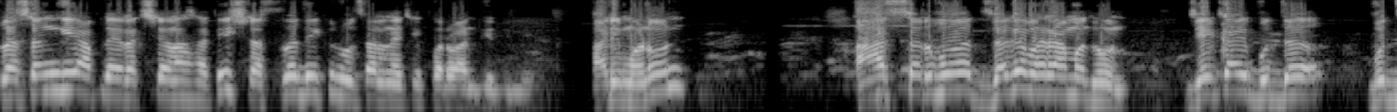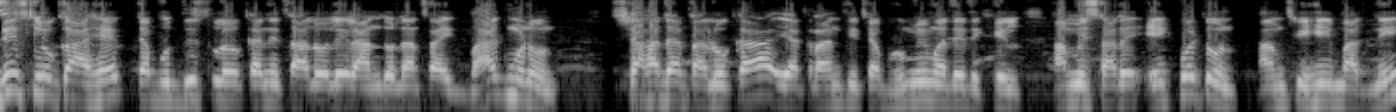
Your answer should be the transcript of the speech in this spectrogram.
प्रसंगी आपल्या रक्षणासाठी शस्त्र देखील उचलण्याची परवानगी दिली. आणि म्हणून आज सर्व जगभरामधून जे काही बुद्ध बुद्धिस्ट लोक आहेत. त्या बुद्धिस्ट लोकांनी चालवलेल्या आंदोलनाचा एक भाग म्हणून शहादा तालुका या क्रांतीच्या भूमीमध्ये देखील आम्ही सारे एकवटून आमची ही मागणी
